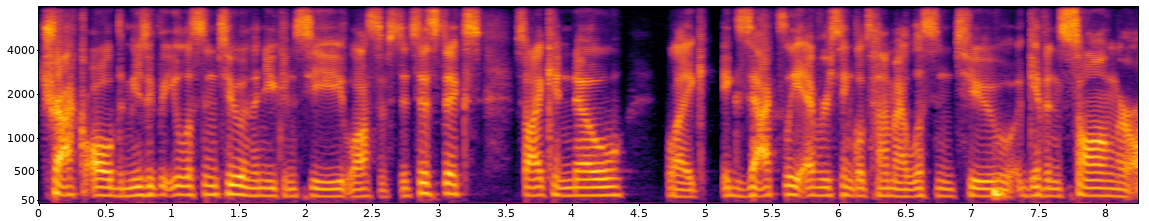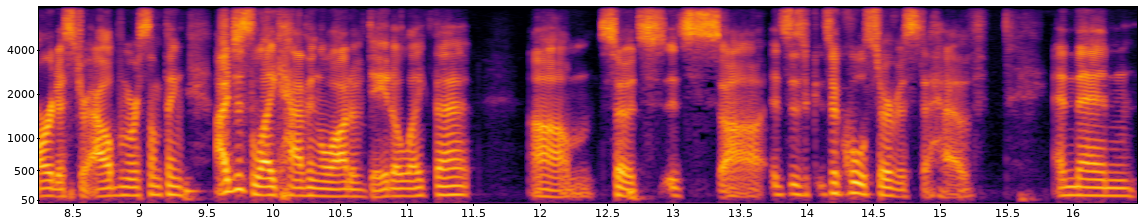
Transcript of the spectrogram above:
track all the music that you listen to, and then you can see lots of statistics. So I can know like exactly every single time I listen to a given song or artist or album or something. I just like having a lot of data like that. Um, so it's it's uh, it's it's a cool service to have. And then,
